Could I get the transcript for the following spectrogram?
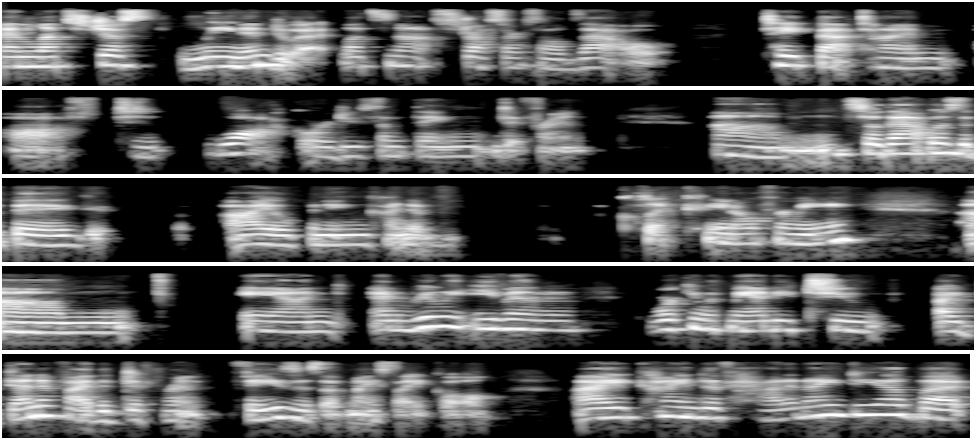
And let's just lean into it. Let's not stress ourselves out take that time off to walk or do something different. Um, so that was a big eye opening kind of click, you know, for me. Um, and and really even working with Mandy to identify the different phases of my cycle. I kind of had an idea, but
